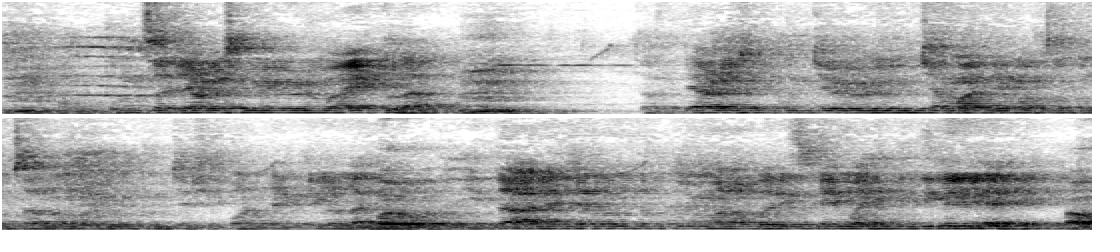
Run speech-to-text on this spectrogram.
आणि तुमचा ज्यावेळेस मी व्हिडिओ ऐकला. तर त्यावेळेस तुमच्या व्हिडिओच्या माध्यमातून तुमचा नंबर घेऊन तुमच्याशी कॉन्टॅक्ट केलेला आहे बरोबर. इथं आल्याच्यानंतर तुम्ही मला बरीच काही माहिती दिलेली आहे. हो.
